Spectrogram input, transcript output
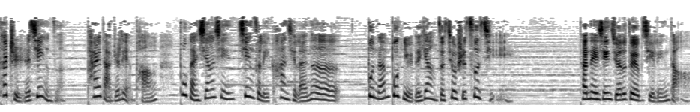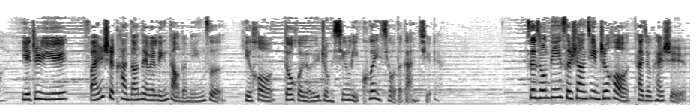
他指着镜子，拍打着脸庞，不敢相信镜子里看起来那不男不女的样子就是自己。他内心觉得对不起领导，以至于凡是看到那位领导的名字，以后都会有一种心里愧疚的感觉。自从第一次上镜之后，他就开始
